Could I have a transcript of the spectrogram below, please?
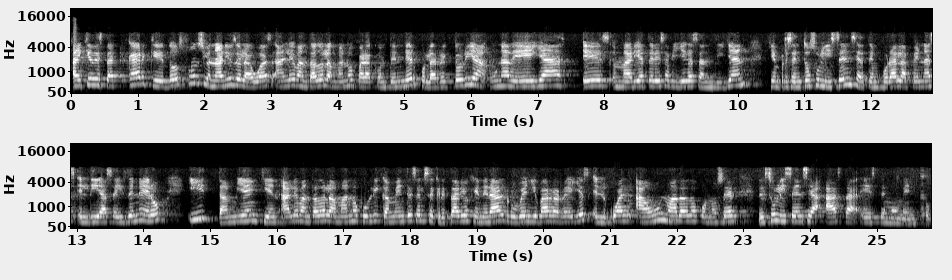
Hay que destacar que dos funcionarios de la UAS han levantado la mano para contender por la rectoría. Una de ellas es María Teresa Villegas Santillán, quien presentó su licencia temporal apenas el día 6 de enero y también quien ha levantado la mano públicamente es el secretario general Rubén Ibarra Reyes, el cual aún no ha dado a conocer de su licencia hasta este momento.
